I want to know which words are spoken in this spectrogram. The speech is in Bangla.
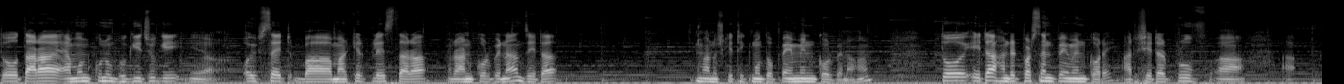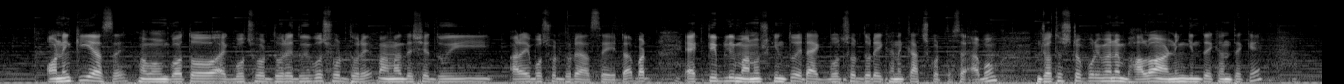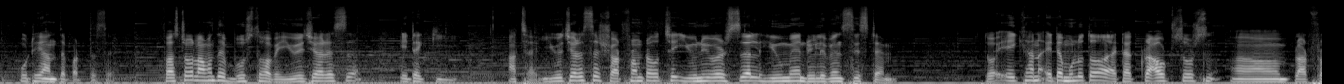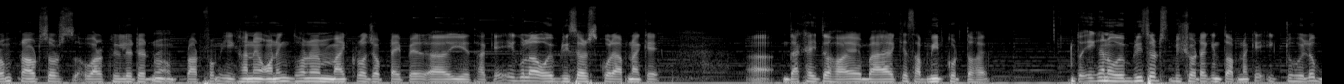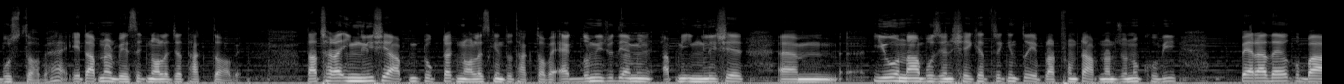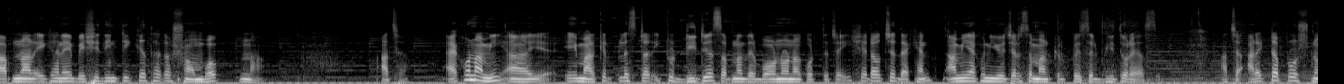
তো তারা এমন কোনো ভুগিচুগি ওয়েবসাইট বা মার্কেট প্লেস তারা রান করবে না যেটা মানুষকে ঠিকমতো পেমেন্ট করবে না হ্যাঁ? তো এটা হান্ড্রেড পার্সেন্ট পেমেন্ট করে আর সেটার প্রুফ অনেকেই আছে, এবং গত এক বছর ধরে, দুই বছর ধরে বাংলাদেশে দুই আড়াই বছর ধরে আছে এটা বাট অ্যাক্টিভলি মানুষ কিন্তু এটা এক বছর ধরে এখানে কাজ করতেছে এবং যথেষ্ট পরিমাণে ভালো আর্নিং কিন্তু এখান থেকে উঠে আনতে পারতেছে। ফার্স্ট অফ অল আমাদের বুঝতে হবে ইউএচআরএস এটা কি? আচ্ছা ইউএচআরএস এর শর্ট ফর্মটা হচ্ছে ইউনিভার্সাল হিউম্যান রিলিভেন্স সিস্টেম তো এইখানে এটা মূলত একটা crowd source platform crowd source work related platform এখানে অনেক ধরনের মাইক্রো জব টাইপের ইয়ে থাকে। এগুলো ওয়েব রিসার্চ করে আপনাকে দেখাইতে হয় বা একে সাবমিট করতে হয়। তো এখানে ওয়েব রিসার্চ বিষয়টা কিন্তু আপনাকে একটু হইলেও বুঝতে হবে হ্যাঁ? এটা আপনার বেসিক নলেজে থাকতে হবে। তাছাড়া ইংলিশে আপনি টুকটাক নলেজ কিন্তু থাকতে হবে। একদমই যদি আমি, আপনি ইংলিশের ইও না বুঝেন, সেই ক্ষেত্রে কিন্তু এই প্ল্যাটফর্মটা আপনার জন্য খুবই প্যারাদায়ক বা আপনার এখানে বেশি দিন টিকে থাকা সম্ভব না। আচ্ছা এখন আমি এই মার্কেট প্লেসটার একটু ডিটেলস আপনাদের বর্ণনা করতে চাই। সেটা হচ্ছে দেখেন, আমি এখন ইউএচআরএস মার্কেট প্লেসের ভিতরে আছি। আচ্ছা আরেকটা প্রশ্ন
